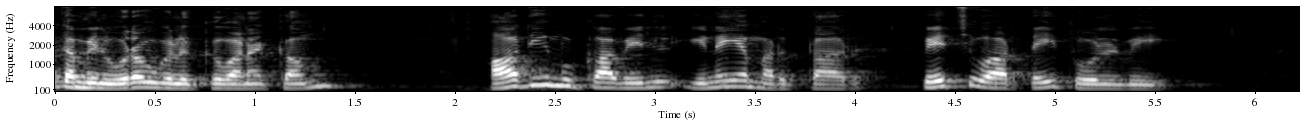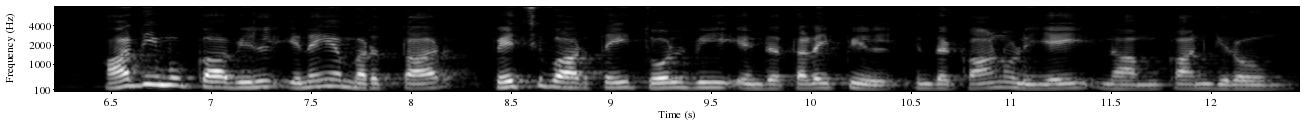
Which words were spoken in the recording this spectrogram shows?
தமிழ் உறவுகளுக்கு வணக்கம். அதிமுகவில் இணைய மறுத்தார் பேச்சுவார்த்தை தோல்வி. அதிமுகவில் இணைய மறுத்தார் பேச்சுவார்த்தை தோல்வி என்ற தலைப்பில் இந்த காணொளியை நாம் காண்கிறோம்.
